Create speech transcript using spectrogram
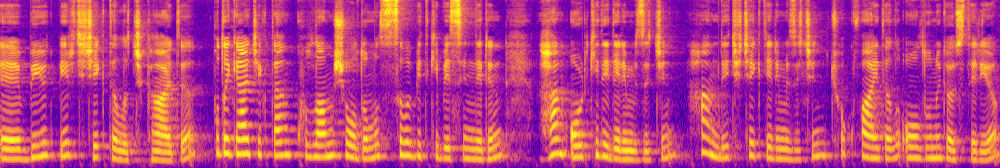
büyük bir çiçek dalı çıkardı. Bu da gerçekten kullanmış olduğumuz sıvı bitki besinlerin hem orkidelerimiz için hem de çiçeklerimiz için çok faydalı olduğunu gösteriyor.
